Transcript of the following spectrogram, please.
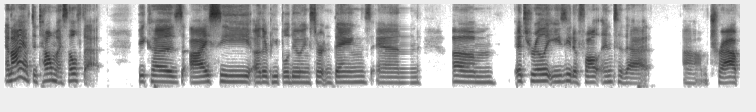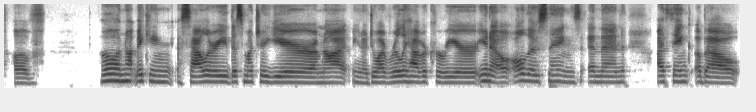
And I have to tell myself that because I see other people doing certain things and um, it's really easy to fall into that um, trap of oh i'm not making a salary this much a year i'm not you know do i really have a career you know all those things and then i think about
